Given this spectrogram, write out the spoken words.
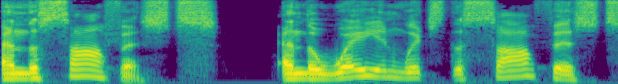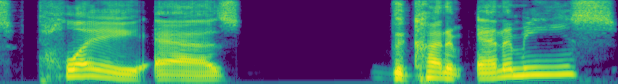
and the sophists and the way in which the sophists play as the kind of enemies,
